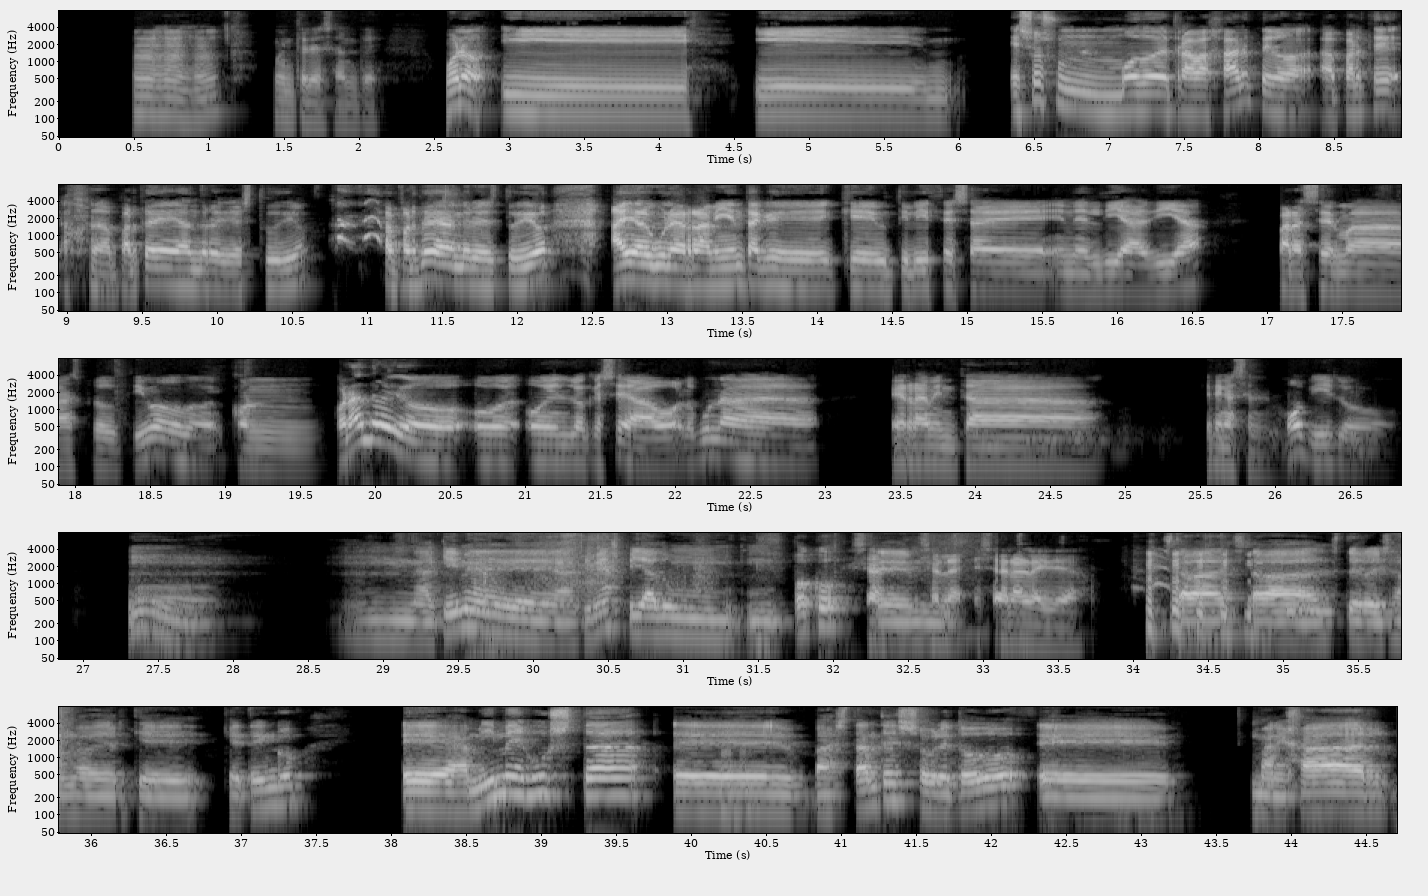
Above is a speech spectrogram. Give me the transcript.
Muy interesante. Bueno, y, y eso es un modo de trabajar, pero aparte, aparte de Android Studio, aparte de Android Studio, ¿hay alguna herramienta que, que utilices eh, en el día a día? para ser más productivo con, Android o, en lo que sea, o alguna herramienta que tengas en el móvil o... Mm. Mm, aquí, me, aquí me has pillado un, poco. Em, esa, era la idea. Estaba, estaba, estoy revisando a ver qué, tengo. Eh, a mí me gusta eh, bastante, sobre todo, eh, manejar,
